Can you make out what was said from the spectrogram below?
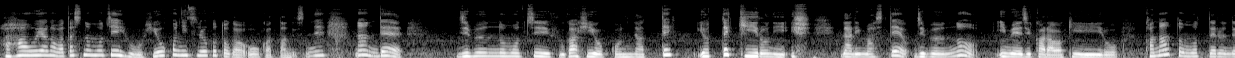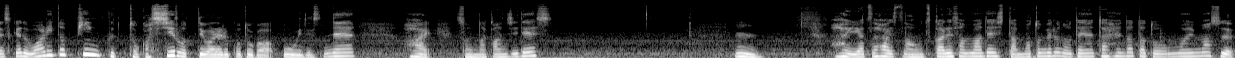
母親が私のモチーフをひよこにすることが多かったんですね。なんで自分のモチーフがひよこになってよって黄色に なりまして自分のイメージカラーは黄色かなと思ってるんですけど割とピンクとか白って言われることが多いですね。はい。そんな感じです。うん。はい八橋さんお疲れ様でした。まとめるので大変だったと思います。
